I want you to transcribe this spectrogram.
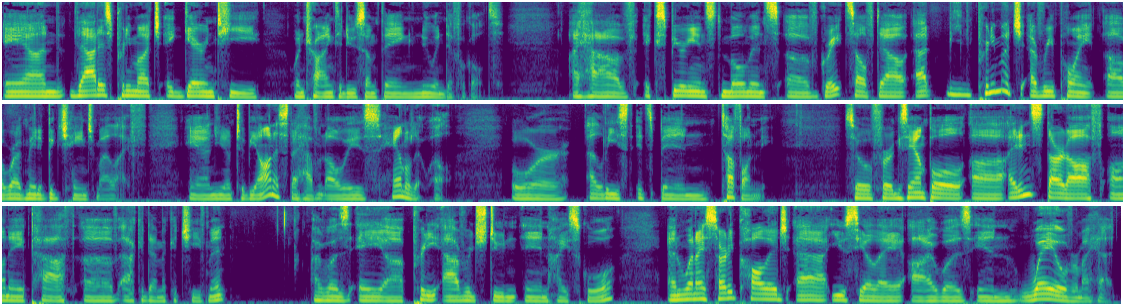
And that is pretty much a guarantee when trying to do something new and difficult. I have experienced moments of great self doubt at pretty much every point uh, where I've made a big change in my life. And, you know, to be honest, I haven't always handled it well, or at least it's been tough on me. So, for example, uh, I didn't start off on a path of academic achievement. I was a uh, pretty average student in high school. And when I started college at UCLA, I was in way over my head.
